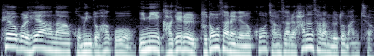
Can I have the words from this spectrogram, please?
폐업을 해야 하나 고민도 하고 이미 가게를 부동산에 내놓고 장사 장사를 하는 사람들도 많죠.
